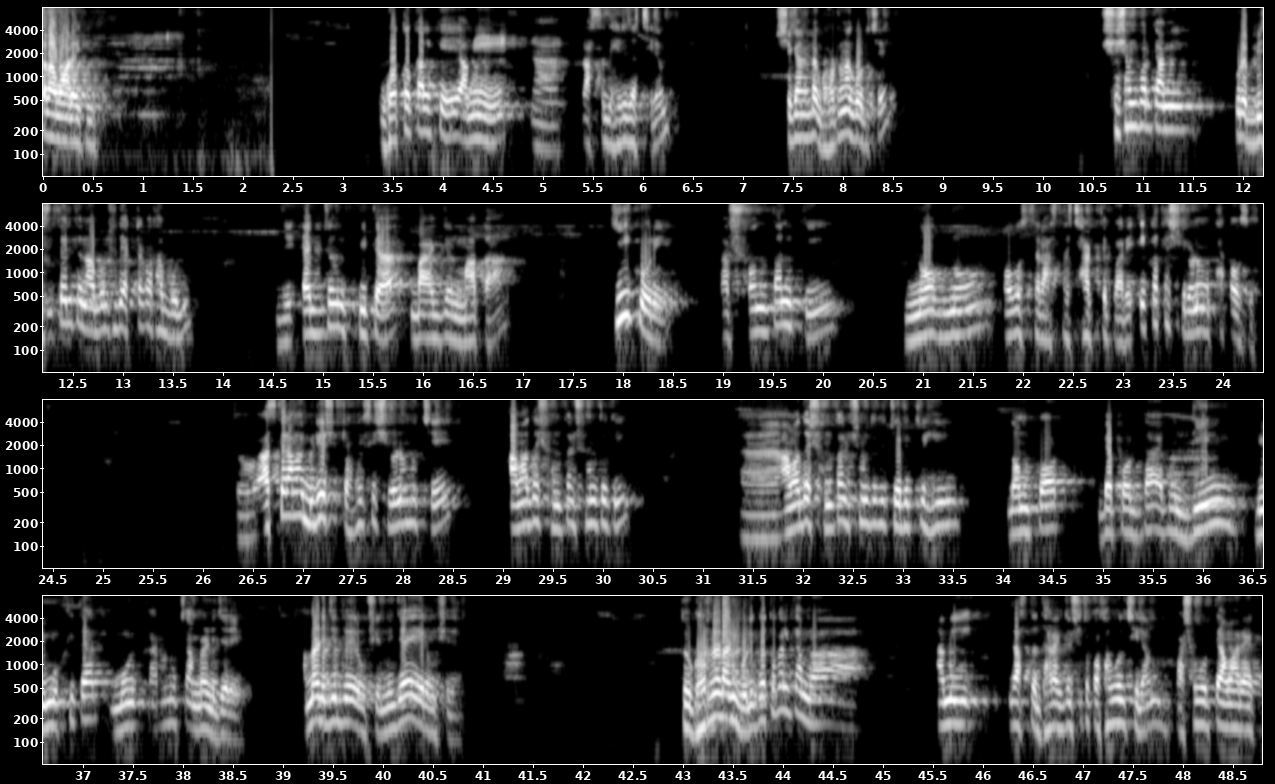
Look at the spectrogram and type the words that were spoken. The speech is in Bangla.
আসসালামু আলাইকুম। গতকালকে আমি রাস্তা দিয়ে হেঁটে যাচ্ছিলাম। সেখানে একটা ঘটনা ঘটছে। সে সম্পর্কে আমি পুরো বিস্তারিত না বলে শুধু একটা কথা বলি, যে একজন পিতা বা একজন মাতা কি করে তার সন্তানকে নগ্ন অবস্থায় রাস্তায় ছাড়তে পারে, এ কথা শিরোনামে থাকা উচিত। তো আজকের আমার ভিডিও টপিক্সের শিরোনাম হচ্ছে আমাদের সন্তান সন্ততি আমাদের সন্তান সন্ততি চরিত্রহীন লম্পট বেপর্দা এবং দিন বিমুখিতার মূল কারণ হচ্ছে আমরা নিজেরাই। আমরা নিজেদের অংশী, নিজেরাই এর অংশীদার তো ঘটনাটা আমি বলি, গতকালকে আমরা, আমি রাস্তার ধারে একজনের সাথে কথা বলছিলাম। পার্শ্ববর্তী আমার এক,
